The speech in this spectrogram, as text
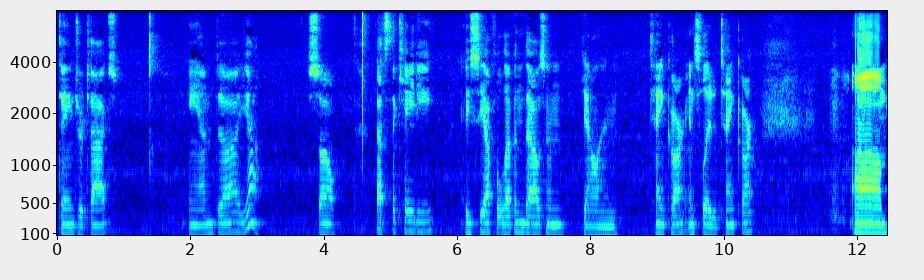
danger tags. And uh, yeah, so that's the Kadee ACF 11,000 gallon tank car, insulated tank car. Um,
